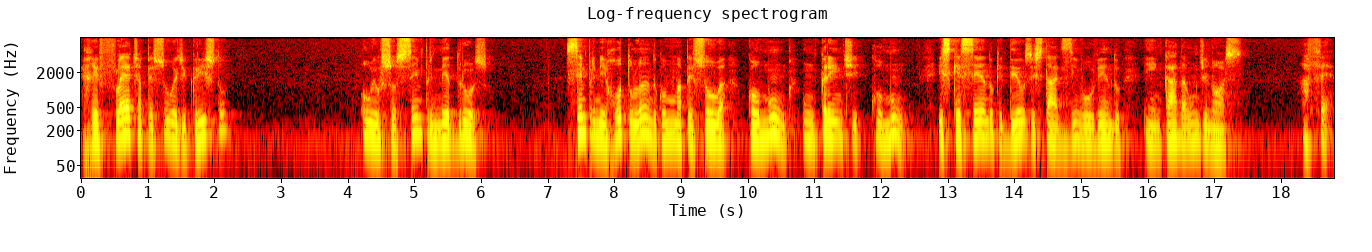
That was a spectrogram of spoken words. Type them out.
reflete a pessoa de Cristo? Ou eu sou sempre medroso, sempre me rotulando como uma pessoa comum, um crente comum, esquecendo que Deus está desenvolvendo em cada um de nós a fé?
